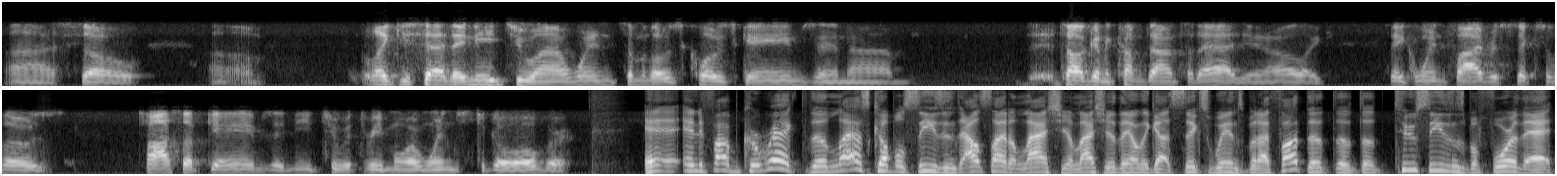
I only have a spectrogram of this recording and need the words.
Uh, so, um, like you said, they need to uh, win some of those close games. And um, it's all going to come down to that, you know, like they can win five or six of those toss-up games. They need two or three more wins to go over. And, and, if I'm correct, the last couple seasons outside of last year, last year they only got six wins, but I thought that the, the two seasons before that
